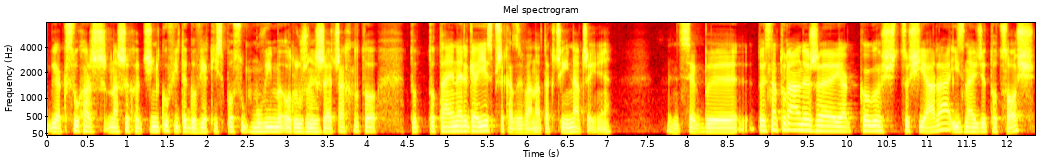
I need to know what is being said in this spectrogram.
jak słuchasz naszych odcinków i tego, w jaki sposób mówimy o różnych rzeczach, no to, to, to ta energia jest przekazywana tak czy inaczej, nie? Więc jakby to jest naturalne, że jak kogoś coś jara i znajdzie to coś,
